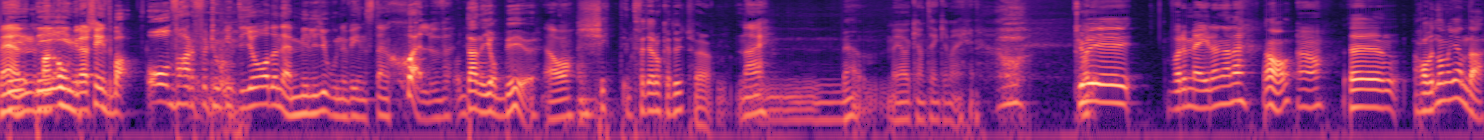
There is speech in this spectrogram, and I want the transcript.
Men det- det man är- ångrar sig inte bara Åh, varför tog inte jag den där miljonvinsten själv? Och den är jobbig ju. Ja, Shit, inte för att jag råkat ut för den. nej. Men... Men jag kan tänka mig. Ska Var vi... Var det mailen eller? Ja. Ja. Eh, har vi någon agenda?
